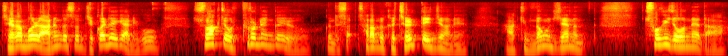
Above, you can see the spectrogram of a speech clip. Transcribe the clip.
제가 뭘 아는 것은 직관력이 아니고 수학적으로 풀어낸 거예요. 근데 사, 람들 그 절대 인정 안 해요. 아, 김동훈 쟤는 촉이 좋은 애다.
